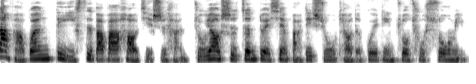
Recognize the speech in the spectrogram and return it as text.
大法官第四八八号解释函主要是针对宪法第十五条的规定做出说明。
